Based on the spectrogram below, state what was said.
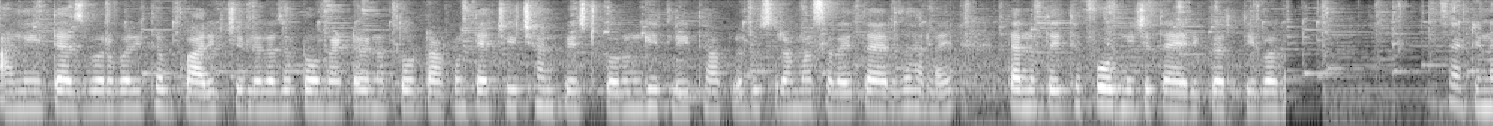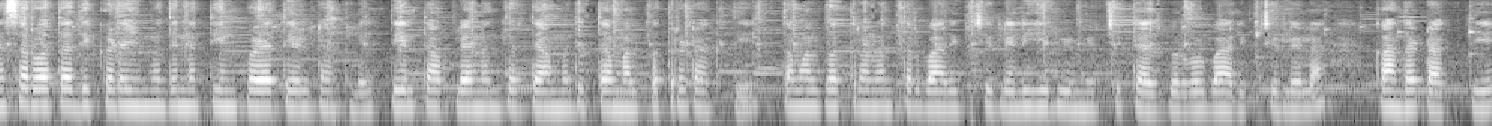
आणि त्याचबरोबर इथं बारीक चिरलेला जो टोमॅटो आहे ना तो टाकून त्याची छान पेस्ट करून घेतली. इथं आपला दुसरा मसालाही तयार झाला आहे त्यानंतर इथे फोडणीची तयारी करते बघा. साठी ना सर्वात आधी कढईमध्ये ना तीन पळ्या तेल टाकले. तेल तापल्यानंतर त्यामध्ये तमालपत्र टाकते. तमालपत्रानंतर बारीक चिरलेली हिरवी मिरची त्याचबरोबर बारीक चिरलेला कांदा टाकते.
